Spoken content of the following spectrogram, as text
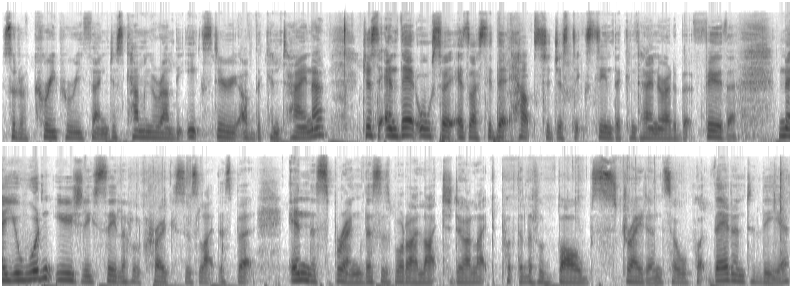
sort of creepery thing just coming around the exterior of the container. Just And that also, as I said, that helps to just extend the container out a bit further. Now you wouldn't usually see little crocuses like this, but in the spring, this is what I like to do. I like to put the little bulbs straight in, so we'll put that into there.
